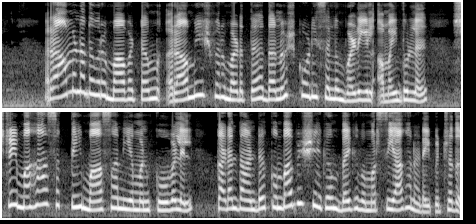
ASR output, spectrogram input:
ராமநாதபுரம் மாவட்டம் ராமேஸ்வரம் அடுத்த தனுஷ்கோடி செல்லும் வழியில் அமைந்துள்ள ஸ்ரீ மகாசக்தி மாசாணியம்மன் கோவிலில் கடந்த ஆண்டு கும்பாபிஷேகம் வெகு விமர்சையாக நடைபெற்றது.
